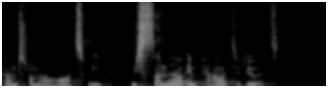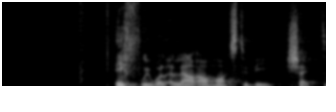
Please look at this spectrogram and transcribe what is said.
comes from our hearts. We, we're somehow empowered to do it. If we will allow our hearts to be shaped,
